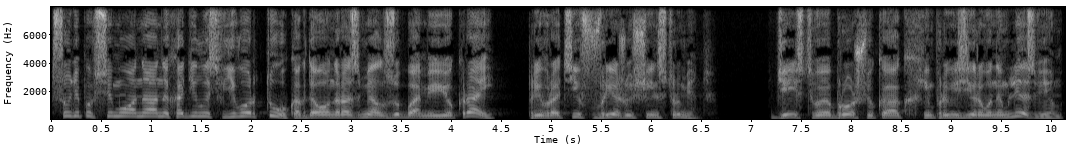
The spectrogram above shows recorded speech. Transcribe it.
Судя по всему, она находилась в его рту, когда он размял зубами ее край, превратив в режущий инструмент. Действуя брошью как импровизированным лезвием,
